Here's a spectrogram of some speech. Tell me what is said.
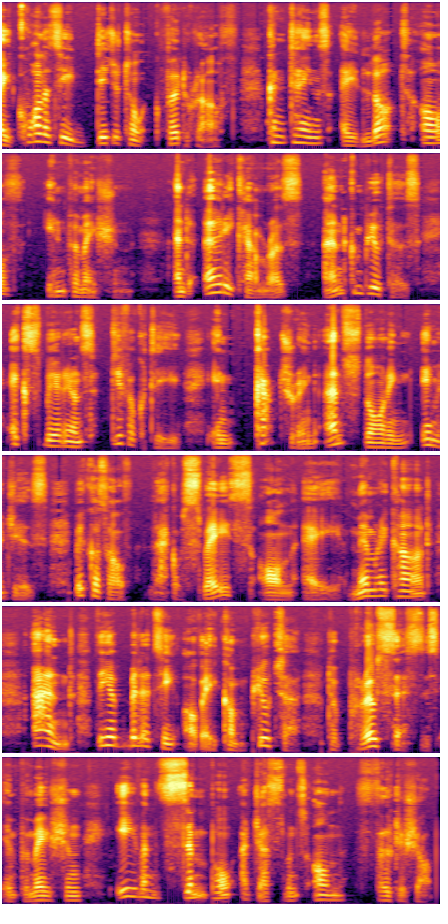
A quality digital photograph contains a lot of information, and early cameras and computers experienced difficulty in capturing and storing images because of lack of space on a memory card and the ability of a computer to process this information, even simple adjustments on Photoshop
